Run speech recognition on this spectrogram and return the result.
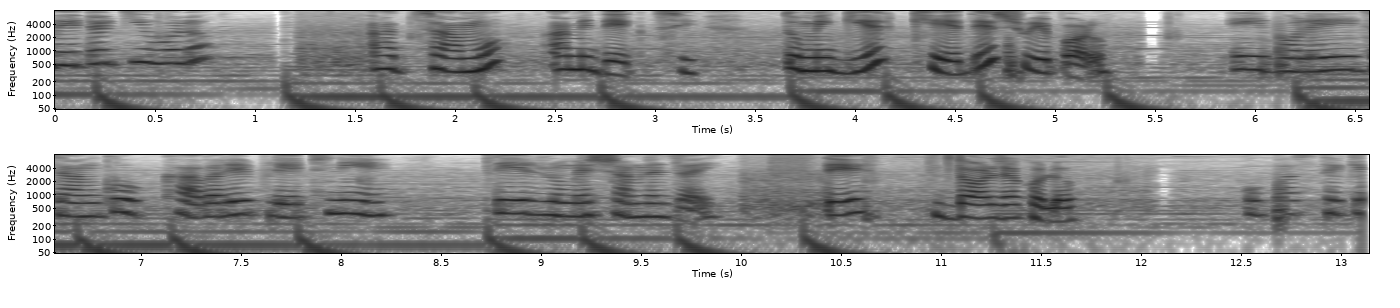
মেয়েটার কি হলো? আচ্ছা আম্মু, আমি দেখছি। তুমি গিয়ে খেয়ে দিয়ে শুয়ে পড়ো। এই বলেই জাঙ্কুক খাবারের প্লেট নিয়ে তের রুমের সামনে যাই। তে, দরজা খোলো। উপাস থেকে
